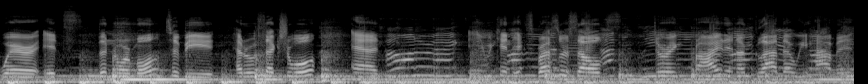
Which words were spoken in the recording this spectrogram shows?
where it's the normal to be heterosexual and we can express ourselves during Pride, and I'm glad that we have it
